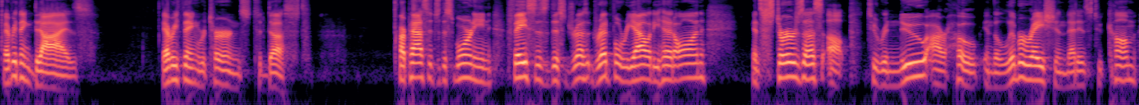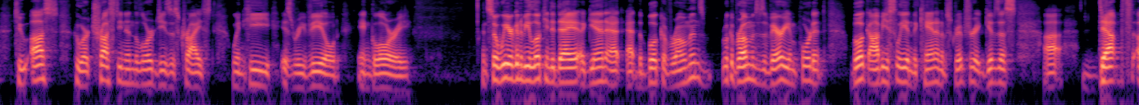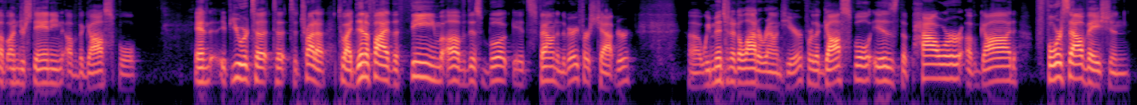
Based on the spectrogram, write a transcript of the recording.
Everything dies. Everything returns to dust. Our passage this morning faces this dreadful reality head on and stirs us up to renew our hope in the liberation that is to come to us who are trusting in the Lord Jesus Christ when he is revealed in glory. And so we are going to be looking today again at, at the book of Romans. The book of Romans is a very important book, obviously, in the canon of Scripture. It gives us uh, depth of understanding of the gospel. And if you were to, to, to try to, to identify the theme of this book, it's found in the very first chapter. Uh, we mention it a lot around here. For the gospel is the power of God for salvation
